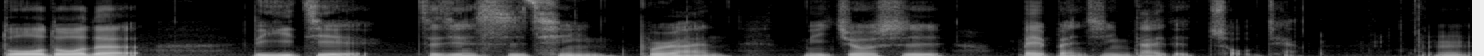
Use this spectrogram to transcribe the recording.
多多的理解这件事情，不然你就是被本性带着走。这样，嗯。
